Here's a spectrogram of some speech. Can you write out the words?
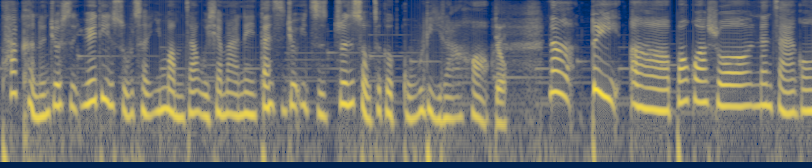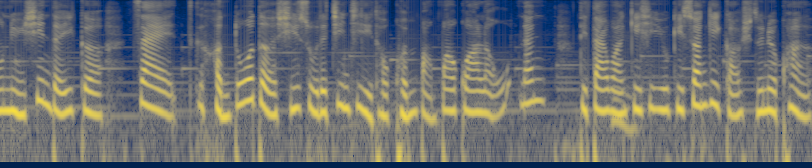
他可能就是约定俗成，伊嘛毋知为什么安尼，但是就一直遵守这个古礼啦，哈对。那对呃，包括说咱怎样讲女性的一个在很多的习俗的禁忌里头捆绑，包括了咱伫台湾嗯。其实尤其选举搞时阵就看了，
